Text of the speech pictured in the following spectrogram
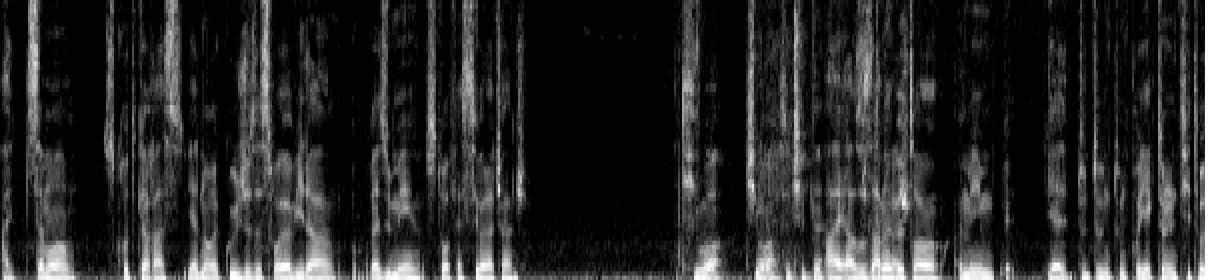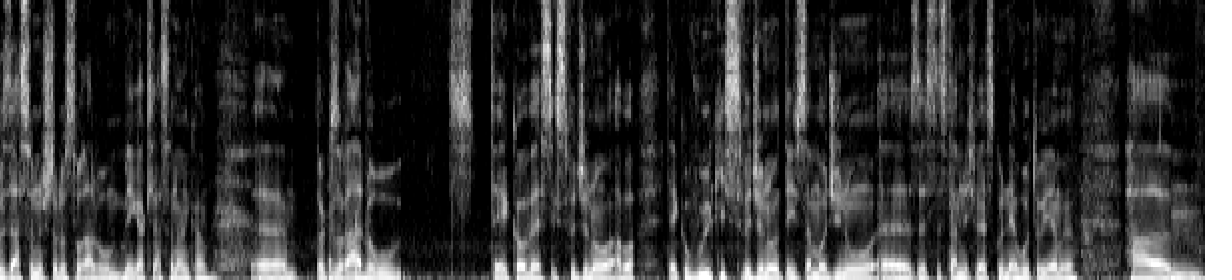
aj chcemy skrótka raz jedno rekujże ze swojo vida rezumé z toho festivala čanč? Timo. Timo, sind Chipne. Hi, also sammeln bitte, ja, du, du, du Projekt und den Titel, sagst du nicht, du Rad, wo mega klasse nankam. Ähm, da so Rad, wo Deko vesti sviđeno, aber deko vulki sviđeno, te sa mođinu, ze se tam nicht vesko ne votujeme, ha, mm.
